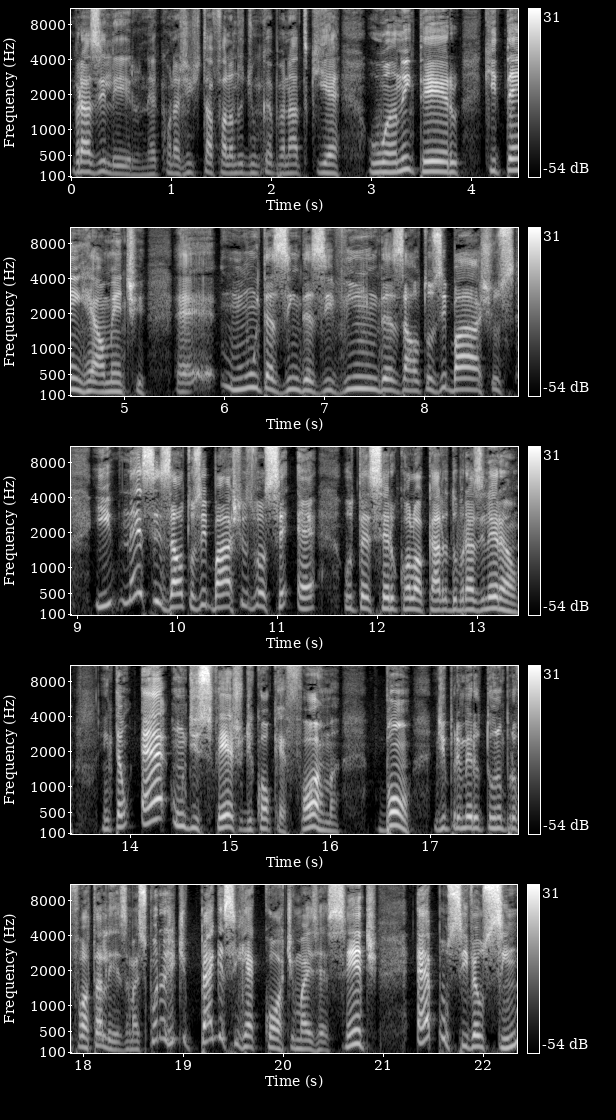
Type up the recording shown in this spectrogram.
brasileiro, né? Quando a gente está falando de um campeonato que é o ano inteiro, que tem realmente é, muitas indas e vindas, altos e baixos, e nesses altos e baixos você é o terceiro colocado do Brasileirão. Então é um desfecho de qualquer qualquer forma, bom de primeiro turno para o Fortaleza. Mas quando a gente pega esse recorte mais recente, é possível sim,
